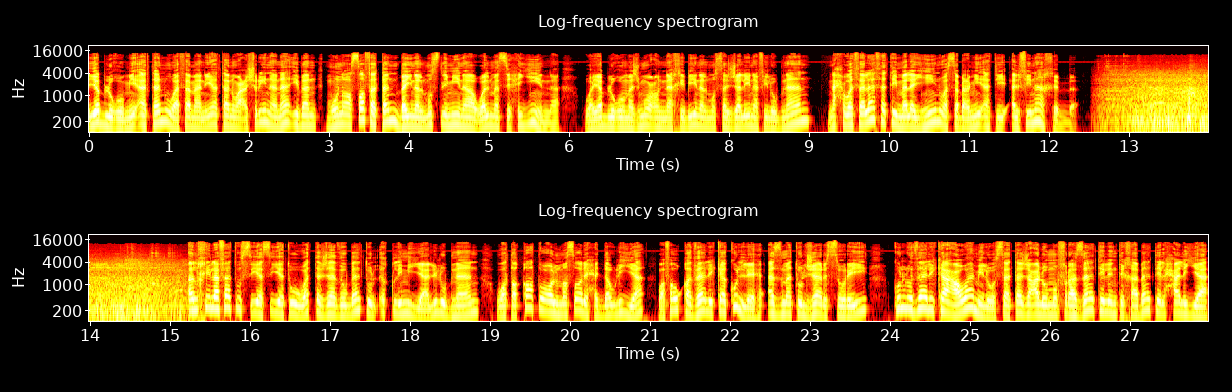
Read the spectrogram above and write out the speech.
يبلغ 128 نائبا مناصفة بين المسلمين والمسيحيين ويبلغ مجموع الناخبين المسجلين في لبنان نحو ثلاثة ملايين وسبعمائة ألف ناخب. الخلافات السياسية والتجاذبات الإقليمية للبنان وتقاطع المصالح الدولية وفوق ذلك كله أزمة الجار السوري كل ذلك عوامل ستجعل مفرزات الانتخابات الحالية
